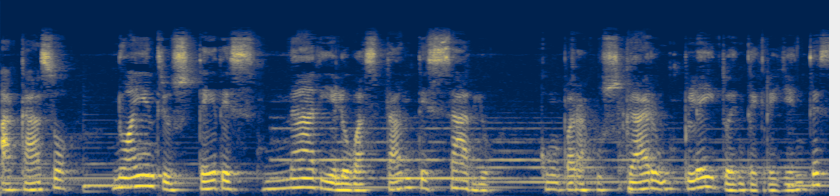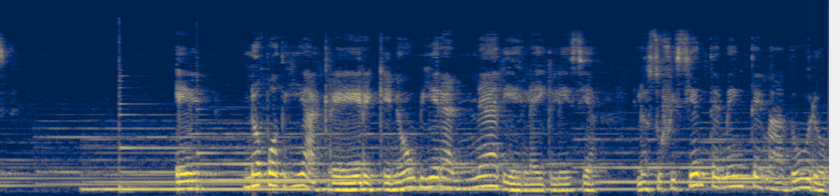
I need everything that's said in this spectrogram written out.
¿Acaso no hay entre ustedes nadie lo bastante sabio como para juzgar un pleito entre creyentes? Él no podía creer que no hubiera nadie en la iglesia lo suficientemente maduro,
